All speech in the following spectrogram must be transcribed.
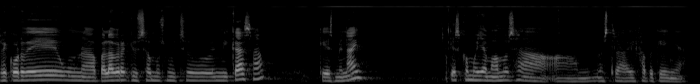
recordé una palabra que usamos mucho en mi casa, que es menai, que es como llamamos a, a nuestra hija pequeña.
